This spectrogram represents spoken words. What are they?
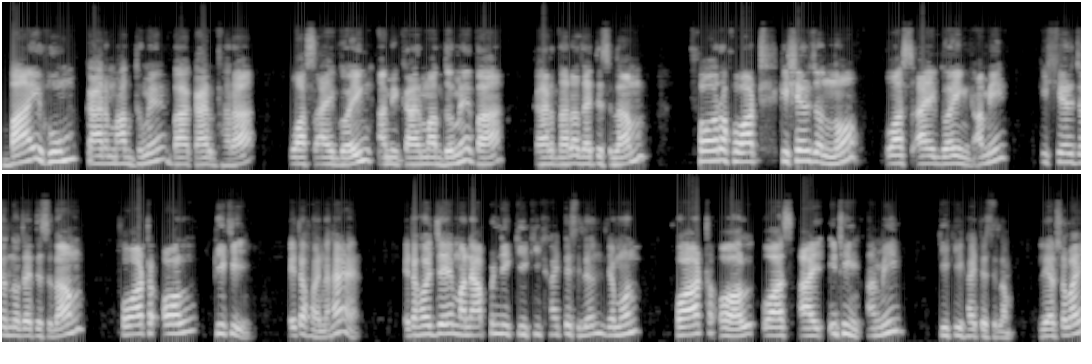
বাই হুম কার মাধ্যমে বা কার ধারা ওয়াজ আই গোয়িং আমি কার মাধ্যমে বা কার দ্বারা যাইতেছিলাম? ফর হোয়াট কিসের জন্য? ওয়াজ আই গোয়িং আমি কিসের জন্য যাইতেছিলাম? হোয়াট অল কি কি? এটা হয় না হ্যাঁ? এটা হয় যে মানে আপনি কি কি খাইতেছিলেন? যেমন what all was I eating আমি কি কি খাইতেছিলাম? ক্লিয়ার সবাই?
